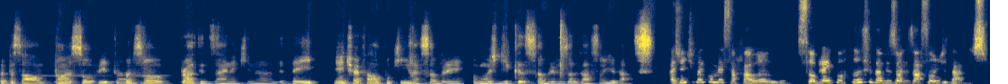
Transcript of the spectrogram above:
Oi, pessoal. Eu sou o Vitor, eu sou Product Designer aqui na DTI e a gente vai falar um pouquinho né, sobre algumas dicas sobre visualização de dados. A gente vai começar falando sobre a importância da visualização de dados.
